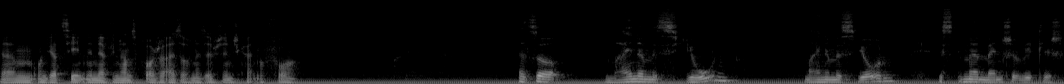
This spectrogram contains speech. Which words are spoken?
ähm, und Jahrzehnten in der Finanzbranche als auch in der Selbstständigkeit noch vor? Also meine Mission, meine Mission ist immer Menschen wirklich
